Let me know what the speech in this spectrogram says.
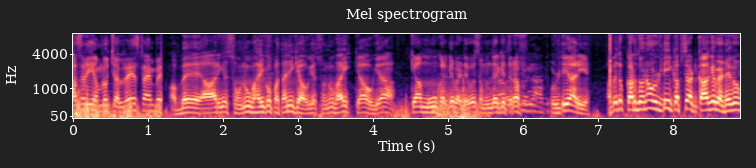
आसरे ही हम लोग चल रहे हैं इस टाइम पे। अबे यार ये सोनू भाई को पता नहीं क्या हो गया। सोनू भाई क्या हो गया? क्या मुँह करके बैठे हुए हो समुंदर की तरफ़? उल्टी आ रही है। अबे तो कर दो ना उल्टी कब से अटका के बैठे हुए हो।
